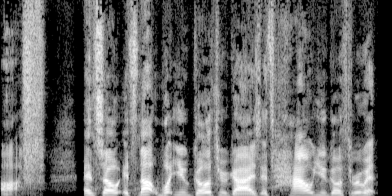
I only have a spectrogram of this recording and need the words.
off. And so it's not what you go through, guys, it's how you go through it.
